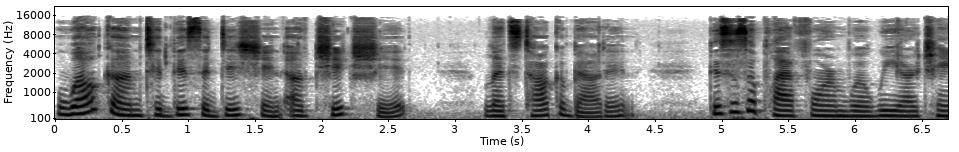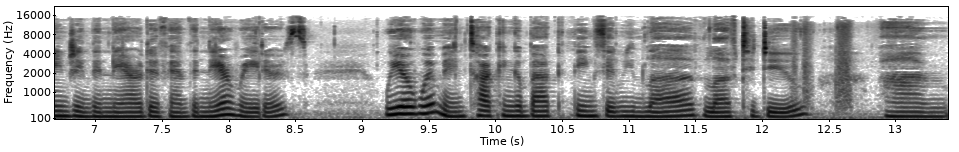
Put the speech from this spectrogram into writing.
Welcome to this edition of Chick Shit. Let's talk about it. This is a platform where we are changing the narrative and the narrators. We are women talking about the things that we love, love to do, um,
